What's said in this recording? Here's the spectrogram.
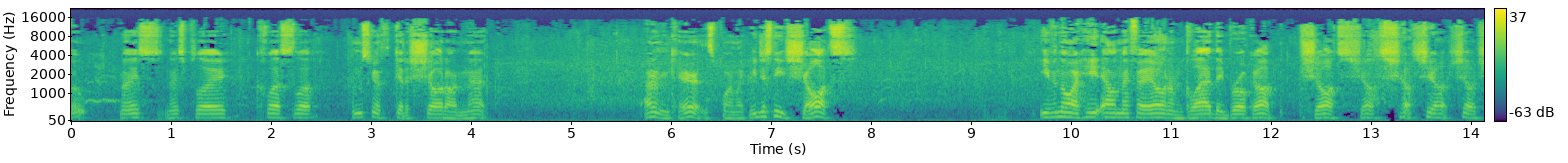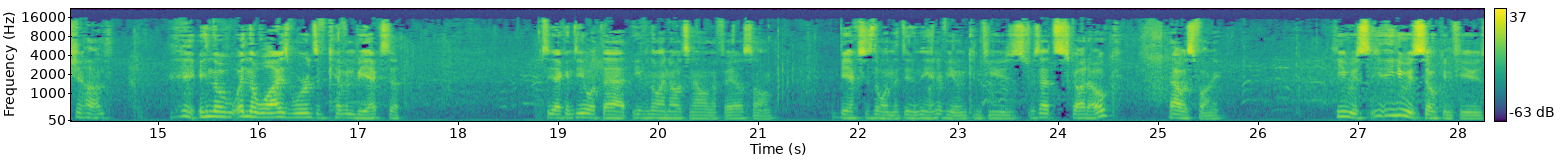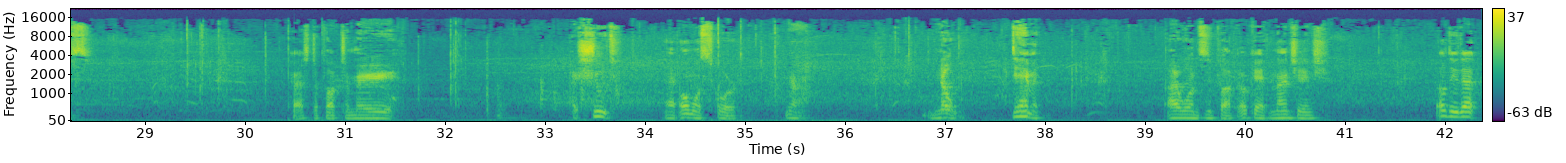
Oh, nice. Nice play. Klesla. I'm just to get a shot on net. I don't even care at this point. Like, we just need shots. Even though I hate LMFAO and I'm glad they broke up. Shots, shots, shots, shots, shots, shots. In the in the wise words of Kevin Bieksa. See, I can deal with that, even though I know it's an LMFAO song. Bieksa is the one that did in the interview and confused. Was that Scott Oake? That was funny. He was he, was so confused. Pass the puck to me. I shoot. I almost score. No. No. Damn it. I want the puck. Okay, nine change. I'll do that.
